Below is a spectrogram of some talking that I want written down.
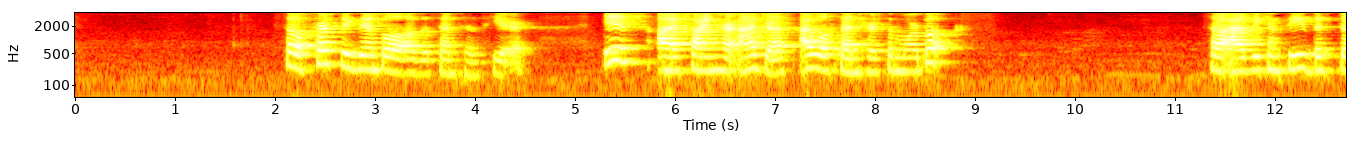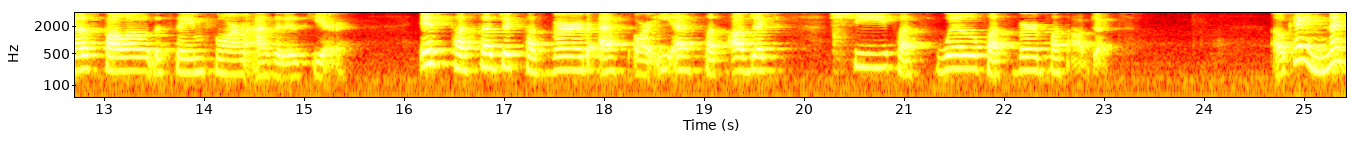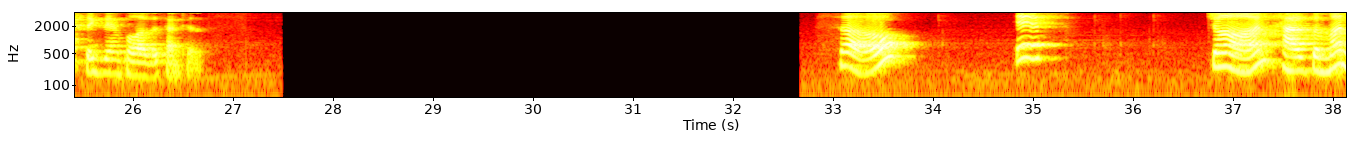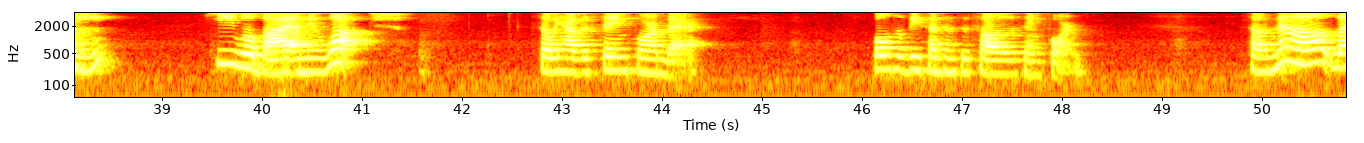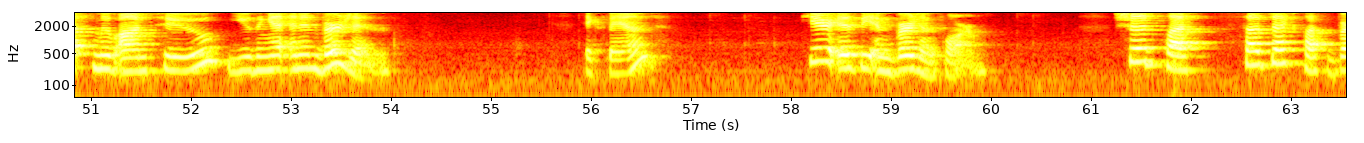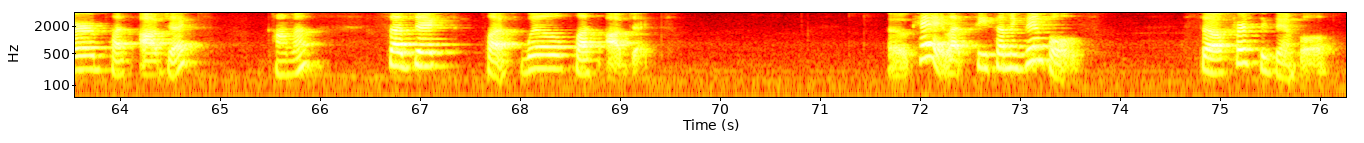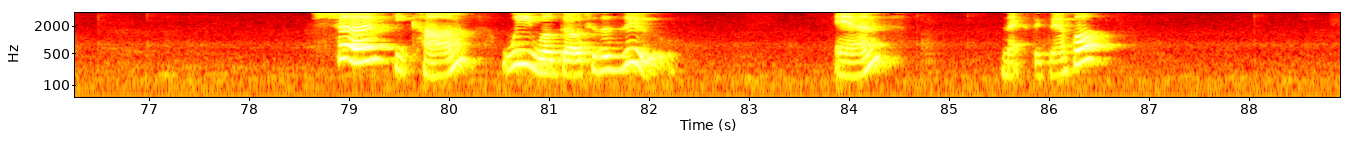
So first example of the sentence here. If I find her address, I will send her some more books. So as we can see, this does follow the same form as it is here. If plus subject plus verb, s or es plus object, she plus will plus verb plus object. Okay, next example of the sentence. So, if John has the money, he will buy a new watch. So we have the same form there. Both of these sentences follow the same form. So now let's move on to using it in inversion. Expand. Here is the inversion form. Should plus subject plus verb plus object, comma, subject plus will plus object. Okay, let's see some examples. So first example. Should he come, we will go to the zoo. And next example.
